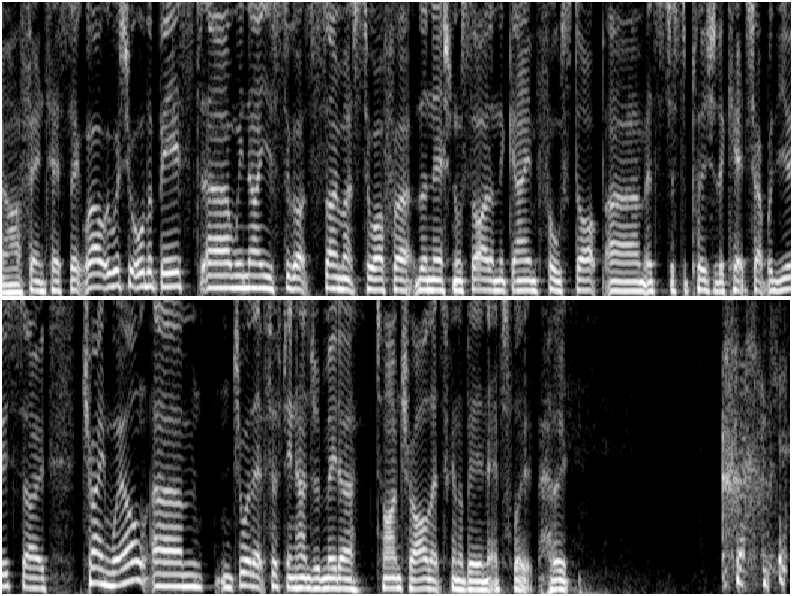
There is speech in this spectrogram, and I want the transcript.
Oh, fantastic. Well, we wish you all the best. Uh, we know you've still got so much to offer the national side and the game, full stop. Um, it's just a pleasure to catch up with you. So train well. Um, enjoy that 1500 metre time trial. That's going to be an absolute hoot.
